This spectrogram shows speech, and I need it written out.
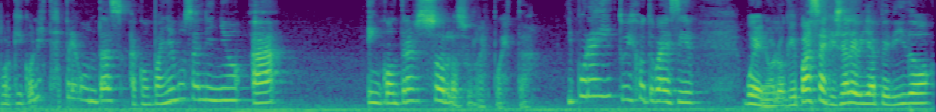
Porque con estas preguntas acompañamos al niño a encontrar solo su respuesta. Y por ahí tu hijo te va a decir, bueno, lo que pasa es que ya le había pedido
